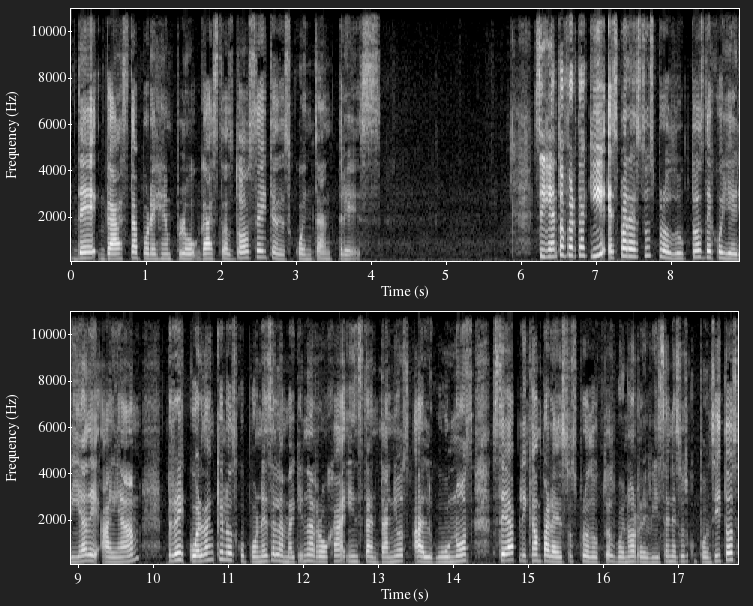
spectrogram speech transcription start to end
de gasta, por ejemplo, gastas 12 y te descuentan 3. Siguiente oferta aquí es para estos productos de joyería de IAM. Recuerdan que los cupones de la máquina roja instantáneos, algunos se aplican para estos productos. Bueno, revisen esos cuponcitos,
